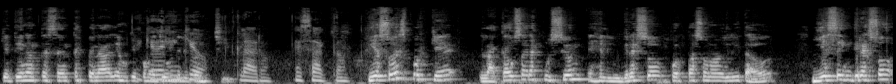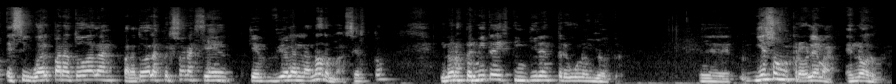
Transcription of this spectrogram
que tiene antecedentes penales o que cometió un delito en Chile. Claro, exacto. Y eso es porque la causa de la expulsión es el ingreso por paso no habilitado y ese ingreso es igual para todas las, para todas las personas que, que violan la norma, ¿cierto? Y no nos permite distinguir entre uno y otro. Eh, y eso es un problema enorme.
